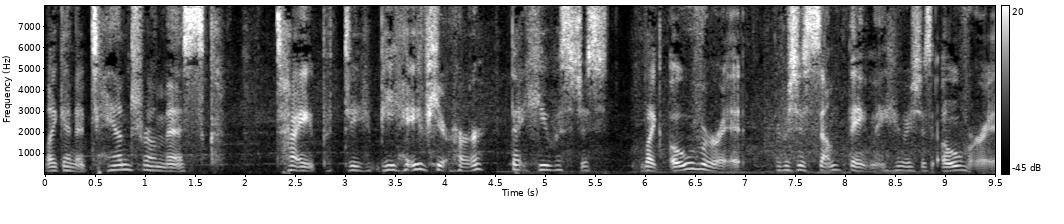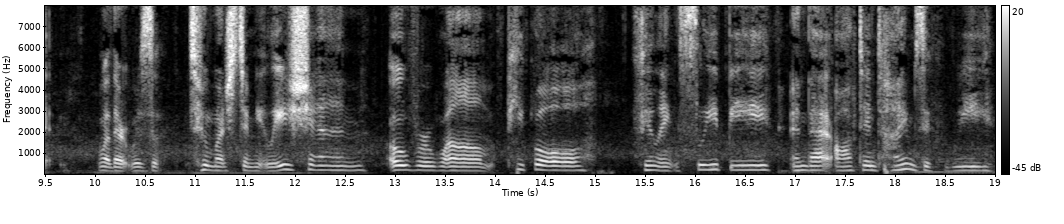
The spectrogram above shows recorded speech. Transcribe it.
like in a tantrum esque type de- behavior, that he was just like over it there was just something that he was just over it, whether it was too much stimulation, overwhelm, people feeling sleepy, and that oftentimes if we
